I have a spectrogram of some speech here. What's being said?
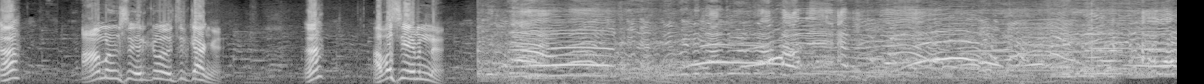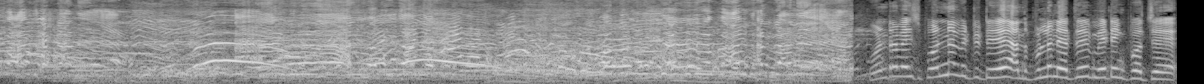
ஆ? ஆம்புலன்ஸ் இருக்கணும் வச்சிருக்காங்க. ஆ? அவசியம் என்ன? ஒன்றரை வயசு பொண்ணை விட்டுட்டு அந்த புள்ள நேற்று மீட்டிங் போச்சு.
